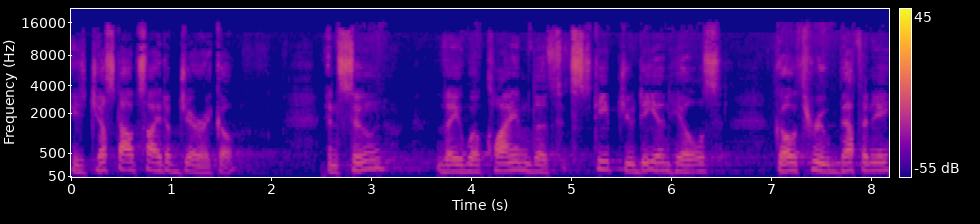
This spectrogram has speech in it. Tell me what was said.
He's just outside of Jericho. And soon they will climb the steep Judean hills, go through Bethany,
